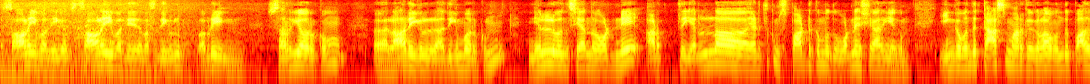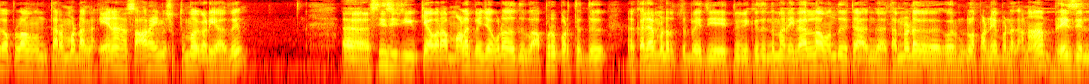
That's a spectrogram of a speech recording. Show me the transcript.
சாலை வசதிகள் சாலை வசதி வசதிகள்னு அப்படியே சரியாக இருக்கும். லாரிகள் அதிகமாக இருக்கும். நெல் வந்து சேர்ந்த உடனே அடுத்த எல்லா இடத்துக்கும் ஸ்பாட்டுக்கும் அது உடனே ஷேரிங் ஆகும். இங்கே வந்து டாஸ்மார்க்குகள்லாம் வந்து பாதுகாப்புலாம் வந்து தரமாட்டாங்க. ஏன்னா சாராயமே சுத்தமாக கிடையாது. சிசிடிவி கேமரா மழை பெஞ்சால் கூட அது அப்புறப்படுத்துறது கல்யாண மண்டபத்தில் எடுத்து வைக்கிறது இந்த மாதிரி வேலைலாம் வந்து த அங்கே தமிழ்நாடு கவர்மெண்ட்லாம் பண்ணவே பண்ணாது. ஆனால் பிரேசிலில்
